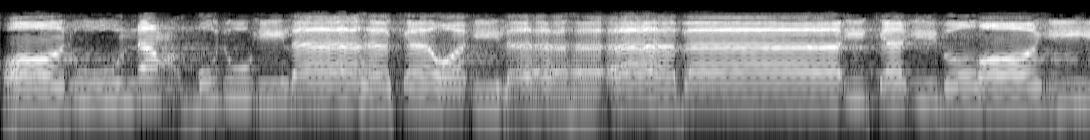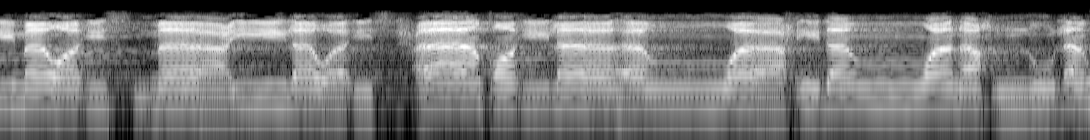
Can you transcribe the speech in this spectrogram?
قَالُوا نَعْبُدُ إِلَٰهَكَ وَإِلَٰهَ وَإِسْمَاعِيلَ وَإِسْحَاقَ إِلَٰهًا وَاحِدًا وَنَحْنُ لَهُ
